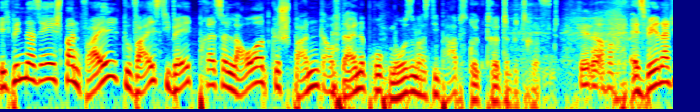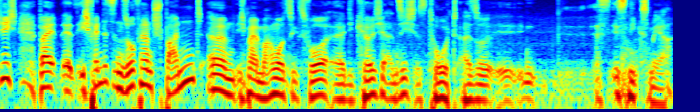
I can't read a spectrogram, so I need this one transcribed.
Ich bin da sehr gespannt, weil du weißt, die Weltpresse lauert gespannt auf deine Prognosen, was die Papstrücktritte betrifft. Genau. Es wäre natürlich, weil äh, ich fände es insofern spannend, ähm, ich meine, machen wir uns nichts vor, äh, die Kirche an sich ist tot. Also äh, es ist nichts mehr.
